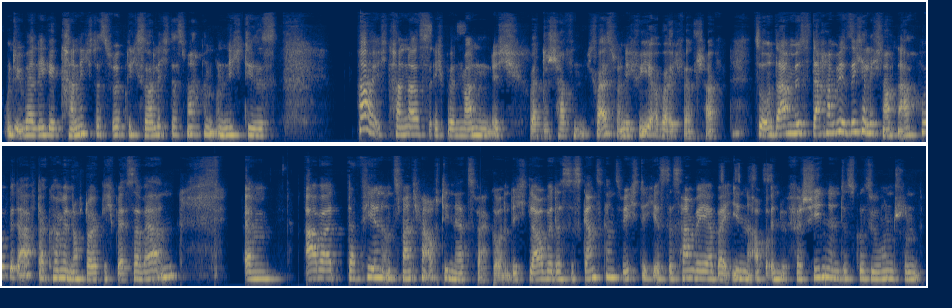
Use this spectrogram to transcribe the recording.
und überlege, kann ich das wirklich, soll ich das machen und nicht dieses, ha, ich kann das, ich bin Mann, ich werde es schaffen. Ich weiß zwar nicht wie, aber ich werde es schaffen. So, und da, müssen, da haben wir sicherlich noch Nachholbedarf, da können wir noch deutlich besser werden. Ähm, aber da fehlen uns manchmal auch die Netzwerke. Und ich glaube, dass es ganz, ganz wichtig ist, das haben wir ja bei Ihnen auch in verschiedenen Diskussionen schon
